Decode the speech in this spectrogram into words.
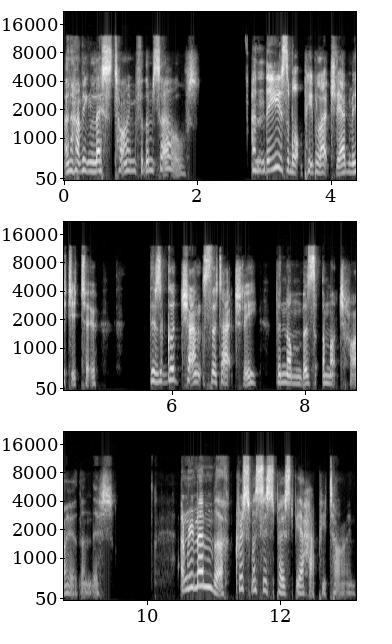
and having less time for themselves. And these are what people actually admitted to. There's a good chance that actually the numbers are much higher than this. And remember, Christmas is supposed to be a happy time,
